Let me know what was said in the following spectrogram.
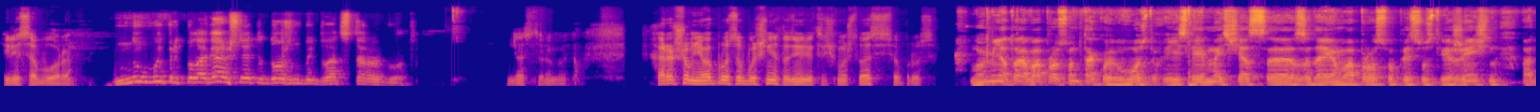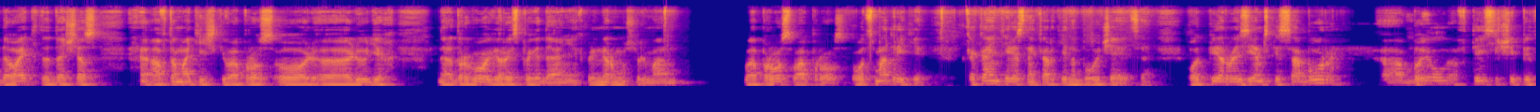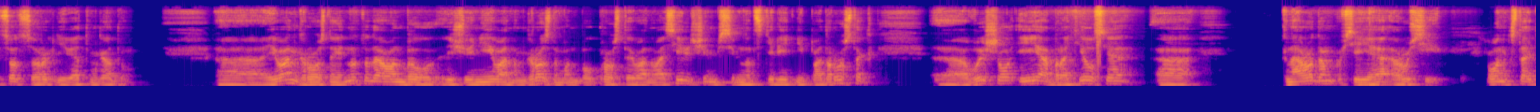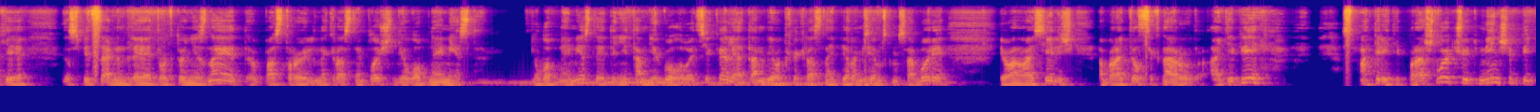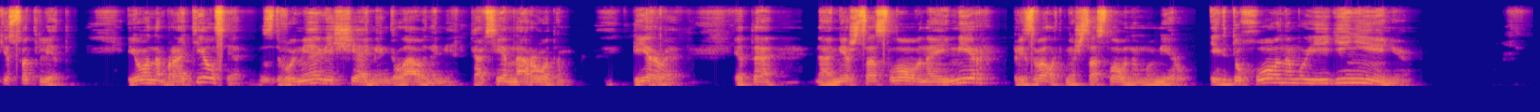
или собора? Ну, мы предполагаем, что это должен быть 22 год. 22 год. Хорошо, у меня вопросов больше нет. Владимир Викторович, может, у вас есть вопросы? Ну, у меня то вопрос, он такой, в воздух. Если мы сейчас э, задаем вопрос о присутствии женщин, а давайте тогда сейчас автоматический вопрос о э, людях э, другого вероисповедания, к примеру, мусульман. Вопрос, вопрос. Вот смотрите, какая интересная картина получается. Вот первый Земский собор был в 1549 году. Иван Грозный, ну тогда он был еще не Иваном Грозным, он был просто Иван Васильевичем, 17-летний подросток, вышел и обратился к народам всей Руси. Он, кстати, специально для этого, кто не знает, построили на Красной площади лобное место. Лобное место – это не там, где головы отсекали, а там, где вот как раз на Первом Земском соборе Иван Васильевич обратился к народу. А теперь, смотрите, прошло чуть меньше 500 лет, и он обратился с двумя вещами главными ко всем народам. Первое – это межсословный мир, призвал к межсословному миру и к духовному единению.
